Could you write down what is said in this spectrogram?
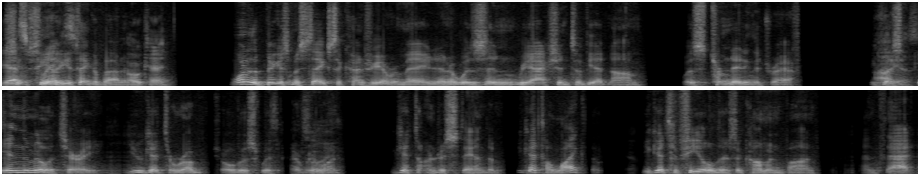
Yes, See, see how you think about it. Okay. One of the biggest mistakes the country ever made, and it was in reaction to Vietnam, was terminating the draft. Because Ah, yes. in the military, you get to rub shoulders with Absolutely. everyone. You get to understand them. You get to like them. You get to feel there's a common bond. And that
